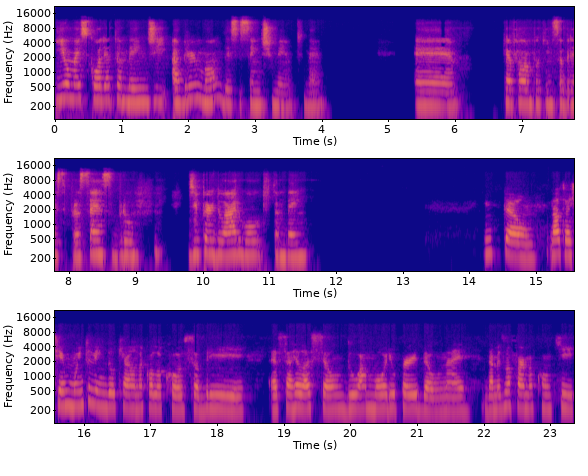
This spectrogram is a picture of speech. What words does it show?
e uma escolha também de abrir mão desse sentimento, né? É, quer falar um pouquinho sobre esse processo, Bru, de perdoar o outro também? Então, nossa, eu achei muito lindo o que a Ana colocou sobre essa relação do amor e o perdão, né? Da mesma forma com que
